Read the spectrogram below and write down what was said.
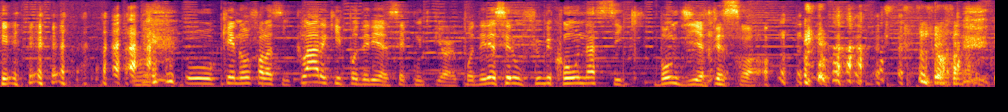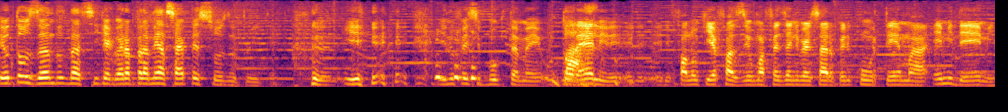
o Keno fala assim: claro que poderia ser muito pior. Poderia ser um filme com o Bom dia, pessoal. Eu tô usando o Nasik agora para ameaçar pessoas no Twitter. E, e no Facebook também. O Torelli, ele, ele falou que ia fazer uma festa de aniversário pra ele com o tema MDM.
